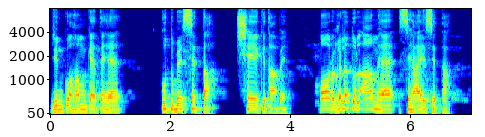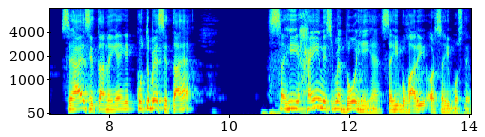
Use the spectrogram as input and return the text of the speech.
جن کو ہم کہتے ہیں کتب ستہ چھ کتابیں۔ اور غلط العام ہے سہائے ستہ سہائے ستہ نہیں ہے، یہ کتب ستہ ہے۔ صحیح اس میں دو ہی ہیں، صحیح بخاری اور صحیح مسلم۔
